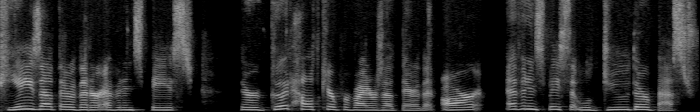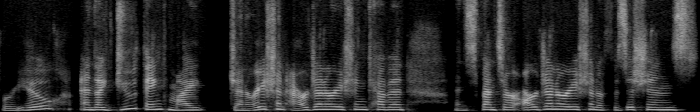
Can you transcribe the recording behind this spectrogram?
PAs out there that are evidence based. There are good healthcare providers out there that are evidence based that will do their best for you. And I do think my generation, our generation, Kevin and Spencer, our generation of physicians,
